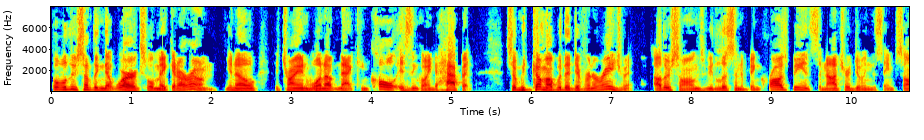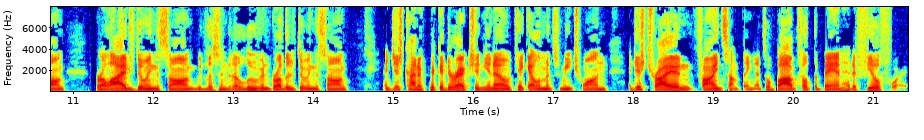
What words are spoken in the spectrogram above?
but we'll do something that works. We'll make it our own. You know, to try and one up Nat King Cole isn't going to happen. So we'd come up with a different arrangement. Other songs, we'd listen to Bing Crosby and Sinatra doing the same song, Burl Ives doing the song. We'd listen to the Louvin brothers doing the song and just kind of pick a direction, you know, take elements from each one and just try and find something until Bob felt the band had a feel for it.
